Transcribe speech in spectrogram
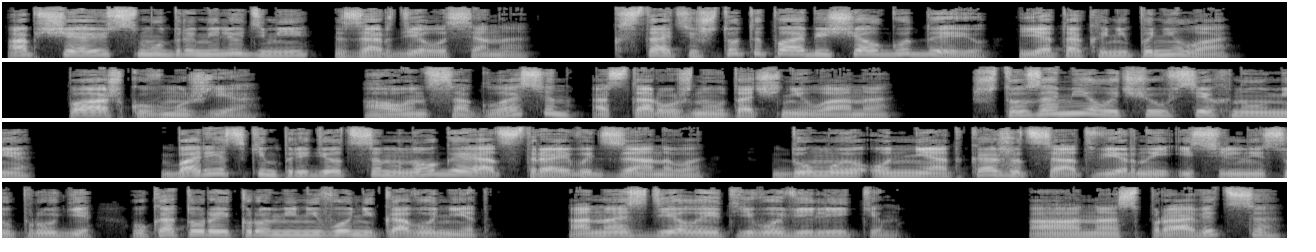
Общаюсь с мудрыми людьми», — зарделась она. «Кстати, что ты пообещал Гудею? Я так и не поняла». «Пашку в мужья». «А он согласен?» — осторожно уточнила она. «Что за мелочи у всех на уме?» «Борецким придется многое отстраивать заново. Думаю, он не откажется от верной и сильной супруги, у которой кроме него никого нет. Она сделает его великим». «А она справится?»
